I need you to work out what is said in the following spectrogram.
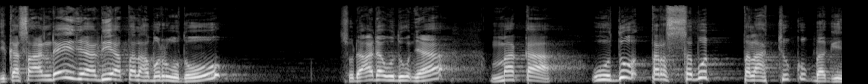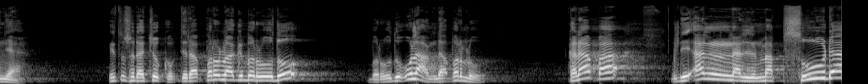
Jika seandainya dia telah berwudu, sudah ada wudunya, maka wudu tersebut telah cukup baginya. Itu sudah cukup, tidak perlu lagi berwudu, berwudu ulang, tidak perlu. Kenapa? Di annal maksuda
